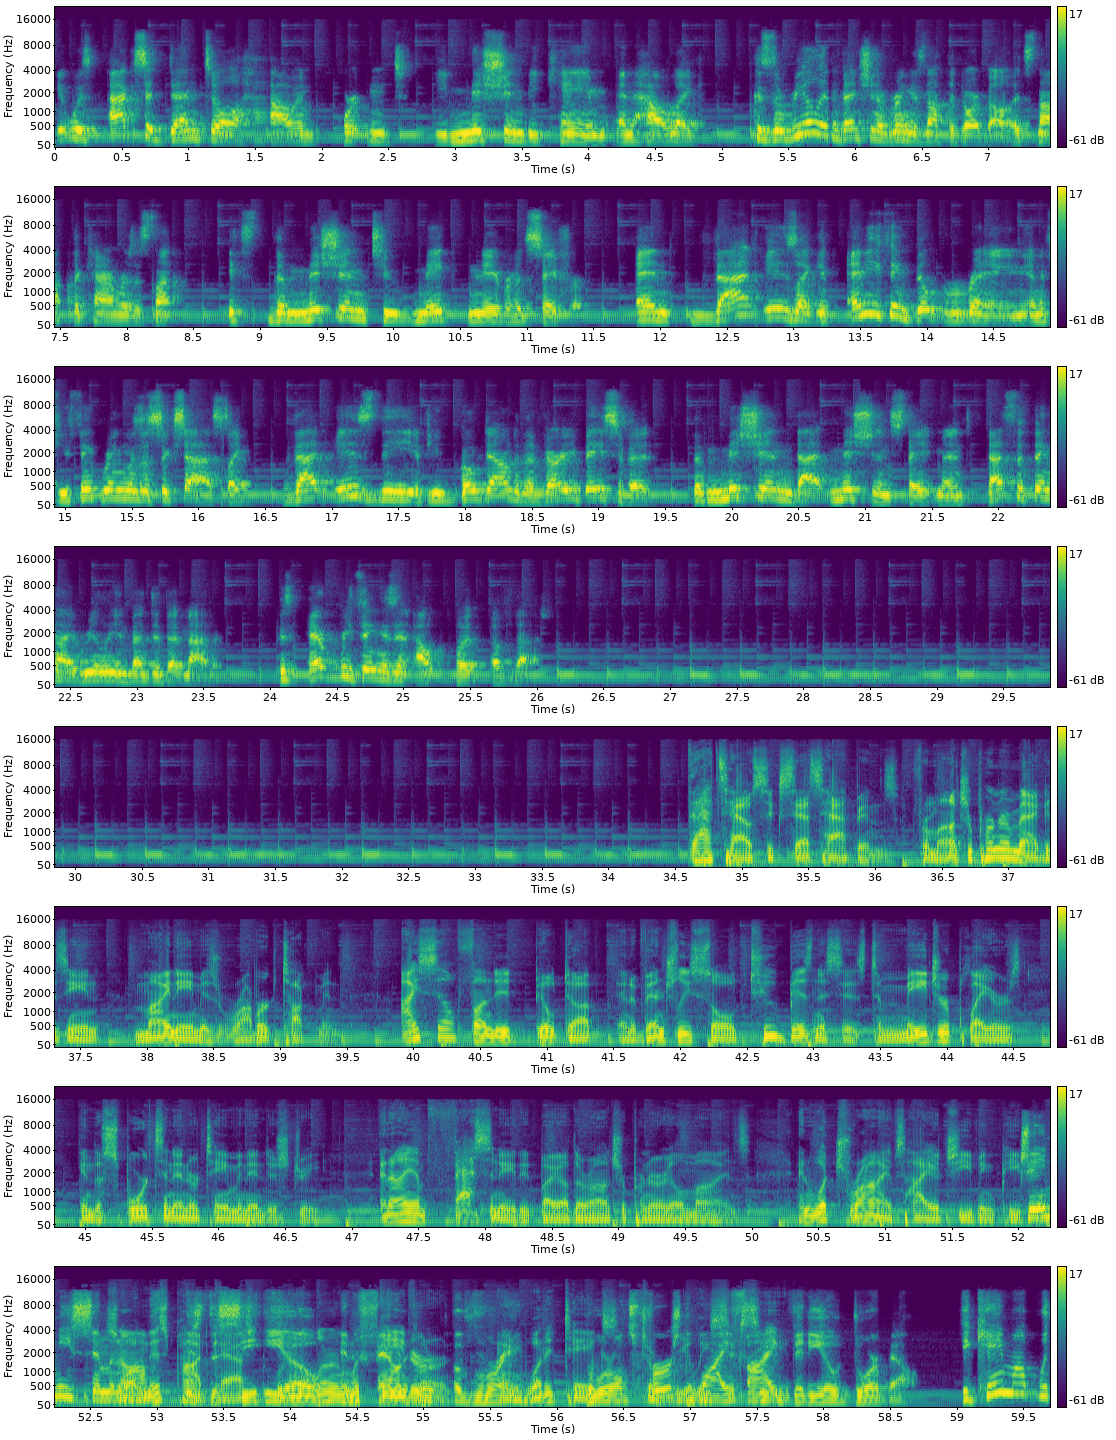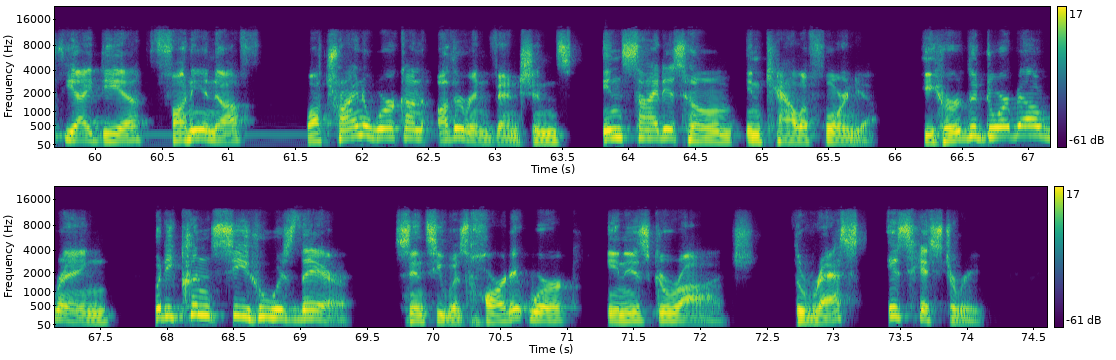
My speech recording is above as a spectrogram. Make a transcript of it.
it was accidental how important the mission became and how like because the real invention of ring is not the doorbell. It's not the cameras. It's not it's the mission to make neighborhoods safer. And that is like if anything built ring and if you think ring was a success like that is the if you go down to the very base of it the mission that mission statement that's the thing i really invented that mattered. Because everything is an output of that That's how success happens. From Entrepreneur Magazine, my name is Robert Tuchman. I self funded, built up, and eventually sold two businesses to major players in the sports and entertainment industry. And I am fascinated by other entrepreneurial minds and what drives high achieving people. Jamie Siminoff so on this podcast, is the CEO and founder of Ring, what it takes the world's first really Wi-Fi video doorbell. He came up with the idea, funny enough, while trying to work on other inventions inside his home in California. He heard the doorbell ring, but he couldn't see who was there since he was hard at work in his garage. The rest is history.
